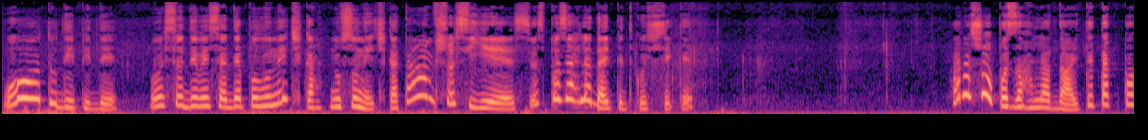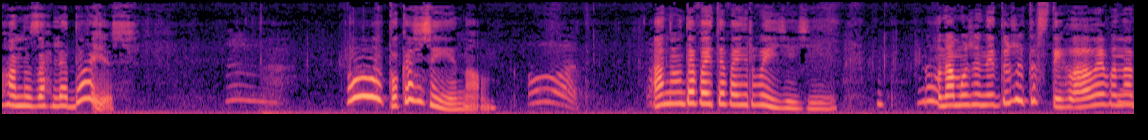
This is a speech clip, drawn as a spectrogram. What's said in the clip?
О, туди піди. Ось о, дивися, де полуничка, ну суничка, там щось є. Ось позаглядай під кущики. Хорошо позаглядай, ти так погано заглядаєш. О, покажи нам. А ну давай, давай, рви її. Ну, вона може не дуже достигла, але вона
